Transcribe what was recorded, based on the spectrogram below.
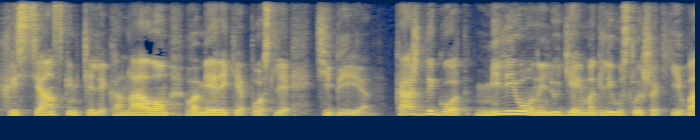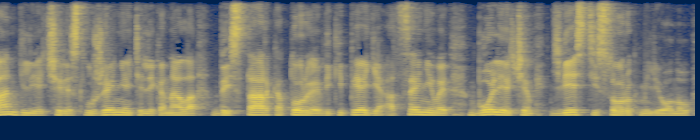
христианским телеканалом в Америке после TBN. Каждый год миллионы людей могли услышать Евангелие через служение телеканала Daystar, которое Википедия оценивает более чем 240 миллионов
